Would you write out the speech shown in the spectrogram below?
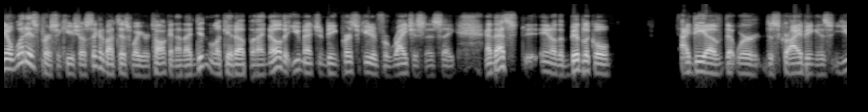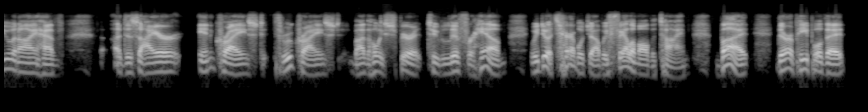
you know, what is persecution? I was thinking about this while you were talking, and I didn't look it up, but I know that you mentioned being persecuted for righteousness' sake, and that's you know the biblical idea of, that we're describing is you and I have a desire in Christ through Christ by the Holy Spirit to live for Him. We do a terrible job. We fail them all the time. But there are people that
